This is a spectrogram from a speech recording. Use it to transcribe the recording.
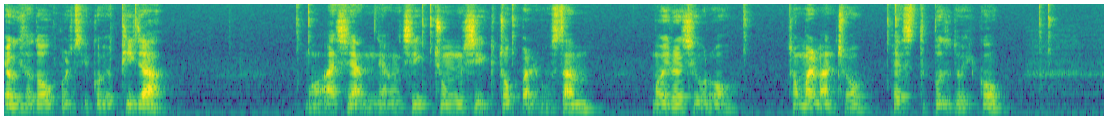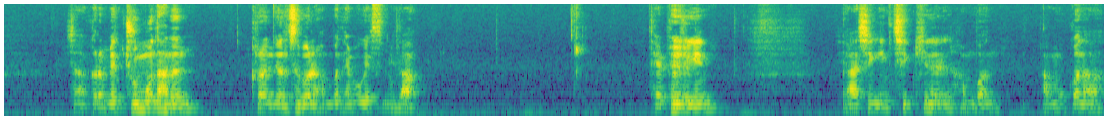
여기서도 볼 수 있고요. 피자, 뭐 아시안, 양식, 중식, 족발, 보쌈 뭐 이런 식으로 정말 많죠. 베스트푸드도 있고. 자, 그러면 주문하는 그런 연습을 한번 해보겠습니다. 대표적인 야식인 치킨을 한번 아무거나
